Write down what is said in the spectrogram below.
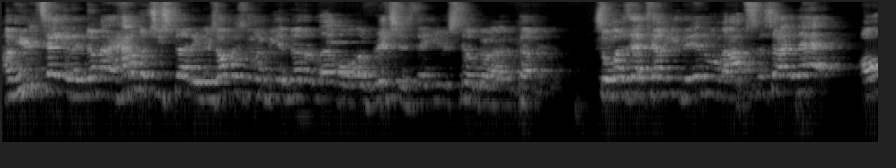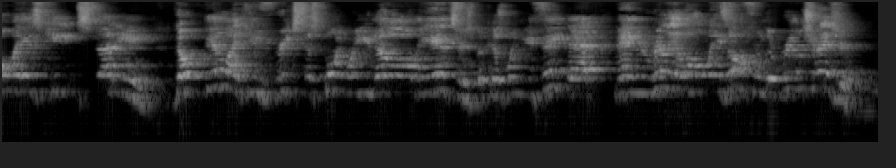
I'm here to tell you that no matter how much you study, there's always going to be another level of riches that you're still going to uncover. So, what does that tell you then on the opposite side of that? Always keep studying. Don't feel like you've reached this point where you know all the answers because when you think that, man, you're really a long ways off from the real treasure.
